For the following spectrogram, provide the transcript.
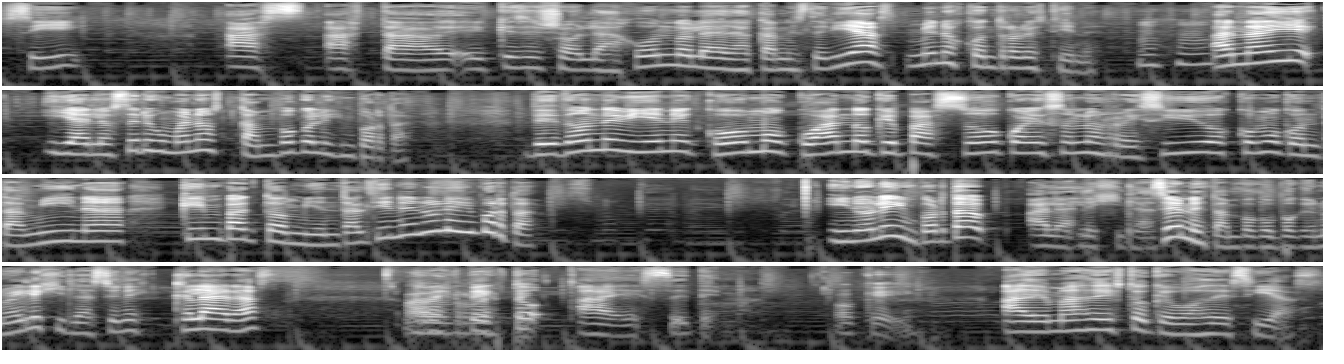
¿sí? As- hasta, eh, qué sé yo, las góndolas de las carnicerías, menos controles tiene. A nadie y a los seres humanos tampoco les importa. De dónde viene, cómo, cuándo, qué pasó, cuáles son los residuos, cómo contamina, qué impacto ambiental tiene, no les importa. Y no les importa a las legislaciones tampoco, porque no hay legislaciones claras respecto, respecto. a ese tema. Ok. Además de esto que vos decías,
